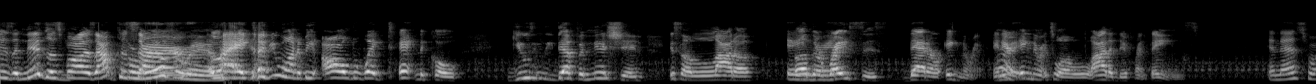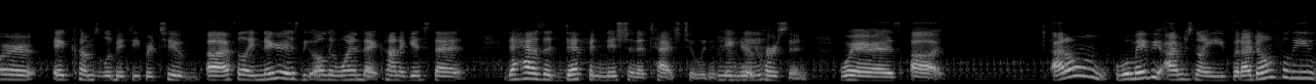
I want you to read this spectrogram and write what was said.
is a nigga as far as I'm For real, concerned. for real. Like if you want to be all the way technical, using the definition, it's a lot of other races that are ignorant, and Right. they're ignorant to a lot of different things. And that's where it comes a little bit deeper too. Uh, I feel like nigger is the only one that kind of gets that that has a definition attached to it, an ignorant Mhm. person. Whereas uh, I don't. Well, maybe I'm just naive, but I don't believe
